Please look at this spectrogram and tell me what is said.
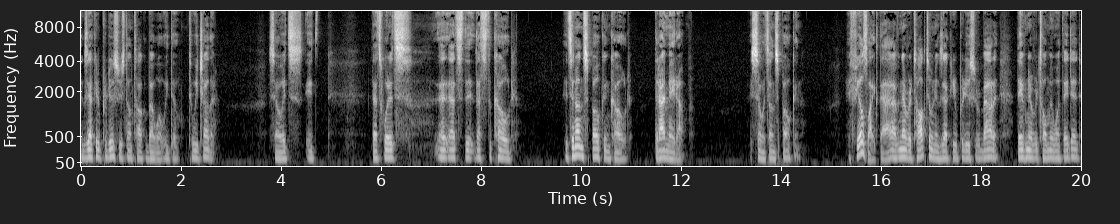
Executive producers don't talk about what we do to each other. So it's it. That's what it's. That's the that's the code. It's an unspoken code that I made up. So it's unspoken. It feels like that. I've never talked to an executive producer about it. They've never told me what they did.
